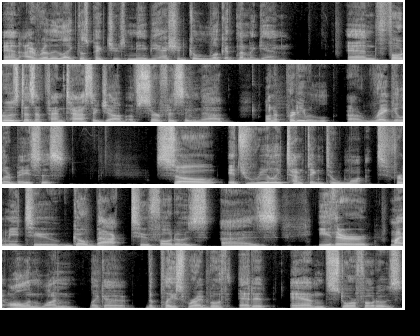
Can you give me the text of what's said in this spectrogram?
and I really like those pictures. Maybe I should go look at them again. And Photos does a fantastic job of surfacing that on a pretty uh, regular basis. So it's really tempting to want for me to go back to Photos as either my all-in-one, like a the place where I both edit and store photos,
